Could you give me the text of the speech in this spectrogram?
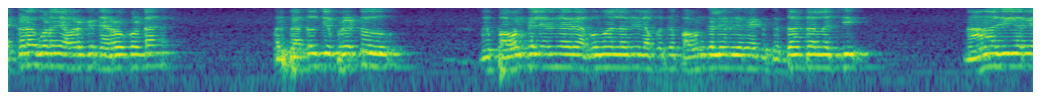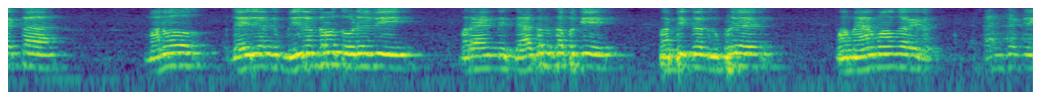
ఎక్కడ కూడా ఎవరికి నెరవకుండా మరి పెద్దలు చెప్పినట్టు మేము పవన్ కళ్యాణ్ గారి అభిమానులని లేకపోతే పవన్ కళ్యాణ్ గారి యొక్క సిద్ధాంతాలు వచ్చి నానాజీ గారి యొక్క మనో ధైర్యానికి మీరందరూ తోడేవి మరి ఆయన్ని శాసనసభకి పంపించినందుకు ఇప్పుడే మా మేనమామ గారు ఆయన సంశెట్టి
